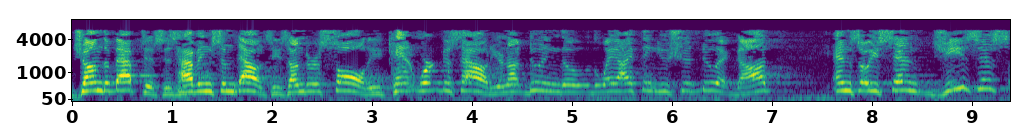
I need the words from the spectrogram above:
John the Baptist is having some doubts. He's under assault. He can't work this out. You're not doing the, the way I think you should do it, God. And so he said, Jesus,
